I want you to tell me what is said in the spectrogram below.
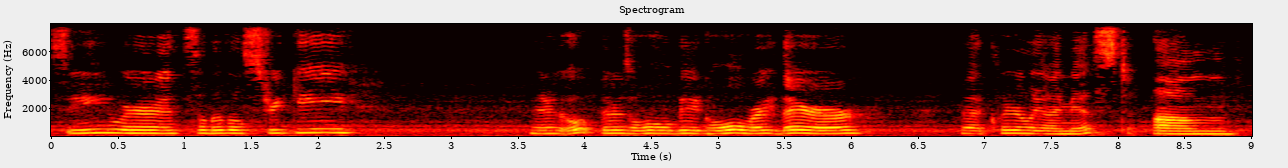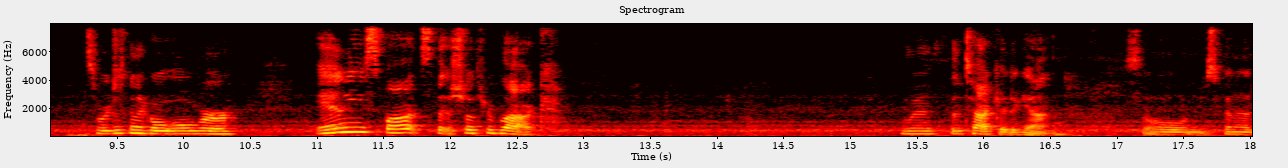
see where it's a little streaky there's, oh there's a whole big hole right there that clearly I missed. Um, so we're just going to go over any spots that show through black with the tack it again. So I'm just going to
